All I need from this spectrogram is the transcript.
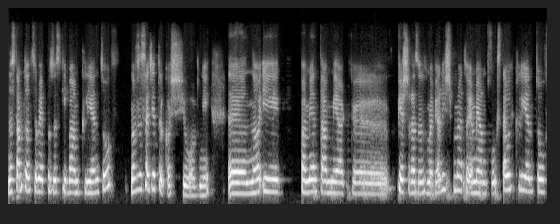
No stamtąd sobie pozyskiwałam klientów, no w zasadzie tylko z siłowni. E, No i pamiętam jak e, pierwszy raz rozmawialiśmy, to ja miałam dwóch stałych klientów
